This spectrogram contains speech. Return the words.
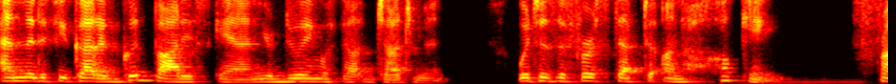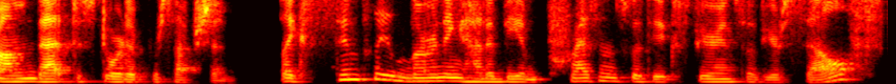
And that if you've got a good body scan, you're doing without judgment, which is the first step to unhooking from that distorted perception. Like simply learning how to be in presence with the experience of yourself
